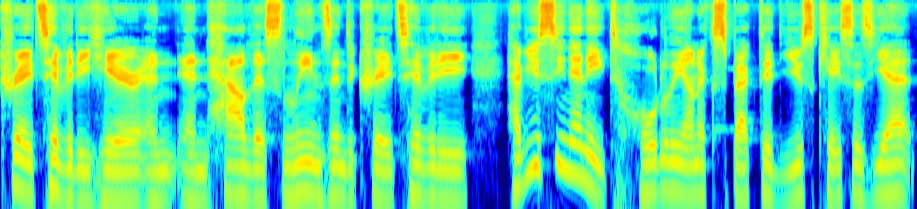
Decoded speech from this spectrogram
creativity here and and how this leans into creativity, have you seen any totally unexpected use cases yet?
